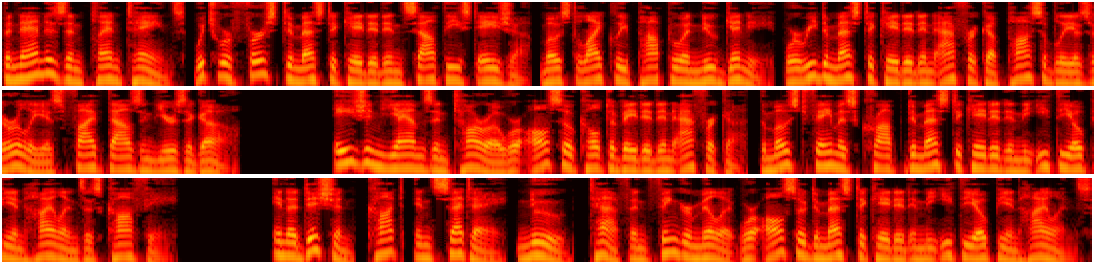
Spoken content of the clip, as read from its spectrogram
Bananas and plantains, which were first domesticated in Southeast Asia, most likely Papua New Guinea, were redomesticated in Africa possibly as early as 5,000 years ago. Asian yams and taro were also cultivated in Africa. The most famous crop domesticated in the Ethiopian highlands is coffee. In addition, khat, ensete, noog, teff and finger millet were also domesticated in the Ethiopian highlands.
